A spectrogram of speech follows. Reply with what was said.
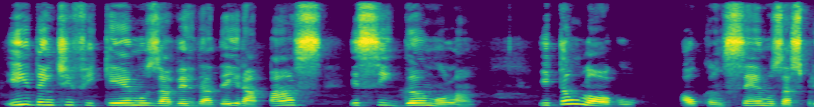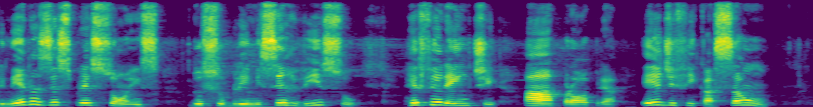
identifiquemos a verdadeira paz e sigamo-la. E tão logo alcancemos as primeiras expressões do sublime serviço referente à própria edificação,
